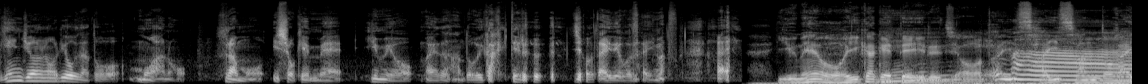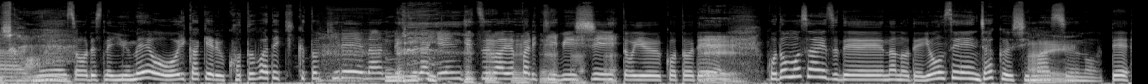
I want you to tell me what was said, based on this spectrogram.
現状の量だともうあのそれはもう一生懸命夢を前田さんと追いかけてる状態でございます。はい。夢を追いかけている状態、採まあ算度外視か。ね、そうですね。夢を追いかける言葉で聞くと綺麗なんですが現実はやっぱり厳しいということで、え子供サイズでなので4000円弱しますので、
